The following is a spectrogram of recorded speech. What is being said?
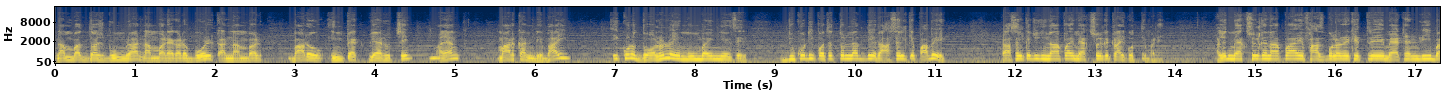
নাম্বার দশ, বুমরা। নাম্বার এগারো, বোল্ট। আর নাম্বার বারো ইম্প্যাক্ট প্লেয়ার হচ্ছে মায়াঙ্ক মার্কান্ডে। ভাই এই কোনো দল হলো এই মুম্বাই ইন্ডিয়ান্সের? দু কোটি পঁচাত্তর লাখ দিয়ে রাসেলকে পাবে? রাসেলকে যদি না পায়, ম্যাক্সওয়েলকে ট্রাই করতে পারে। আর যদি ম্যাক্সওয়েলকে না পায় ফাস্ট বোলারের ক্ষেত্রে ম্যাট হ্যানরি বা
